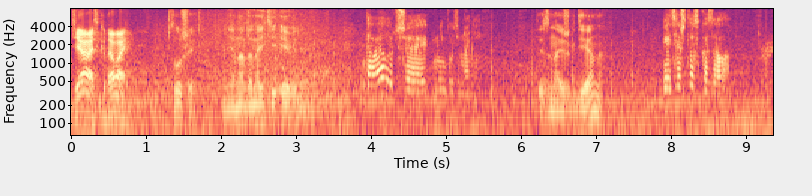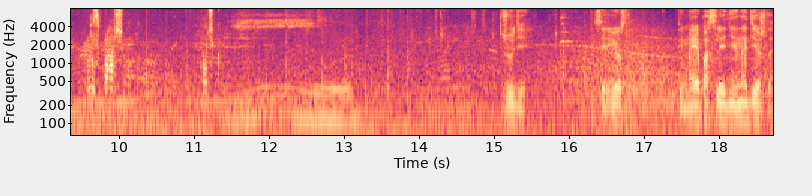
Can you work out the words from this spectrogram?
Дядька, давай. Слушай, мне надо найти Эвелин. Давай лучше не будем о ней. Ты знаешь, где она? Я тебе что сказала? Не спрашивай. Точка. Джуди, серьезно, ты моя последняя надежда.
